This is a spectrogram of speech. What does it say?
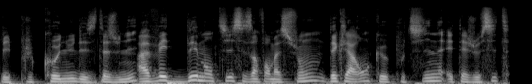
les plus connues des États-Unis, avait démenti ces informations, déclarant que Poutine était, je cite,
